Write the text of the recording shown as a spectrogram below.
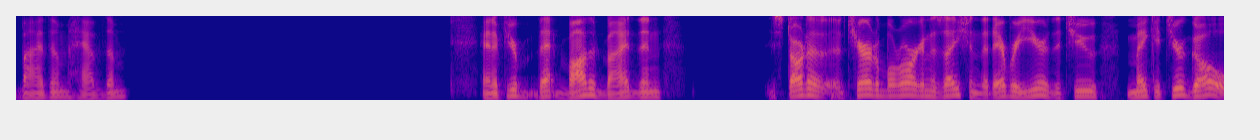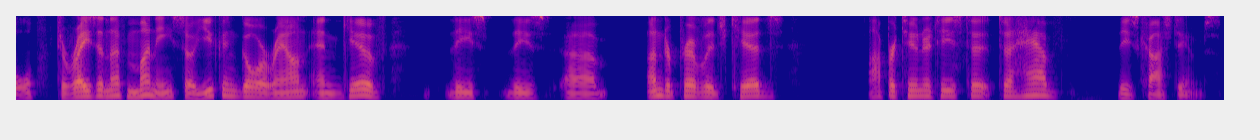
buy them have them? And if you're that bothered by it, then start a, a, charitable organization that every year that you make it your goal to raise enough money so you can go around and give these these uh, underprivileged kids opportunities to to have these costumes.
